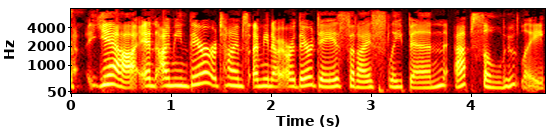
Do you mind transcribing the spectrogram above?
yeah and i mean there are times i mean are, are there days that i sleep in absolutely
